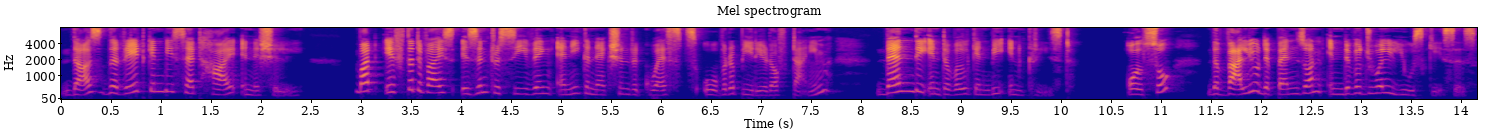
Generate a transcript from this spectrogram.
Thus, the rate can be set high initially. But if the device isn't receiving any connection requests over a period of time, then the interval can be increased. Also, the value depends on individual use cases.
